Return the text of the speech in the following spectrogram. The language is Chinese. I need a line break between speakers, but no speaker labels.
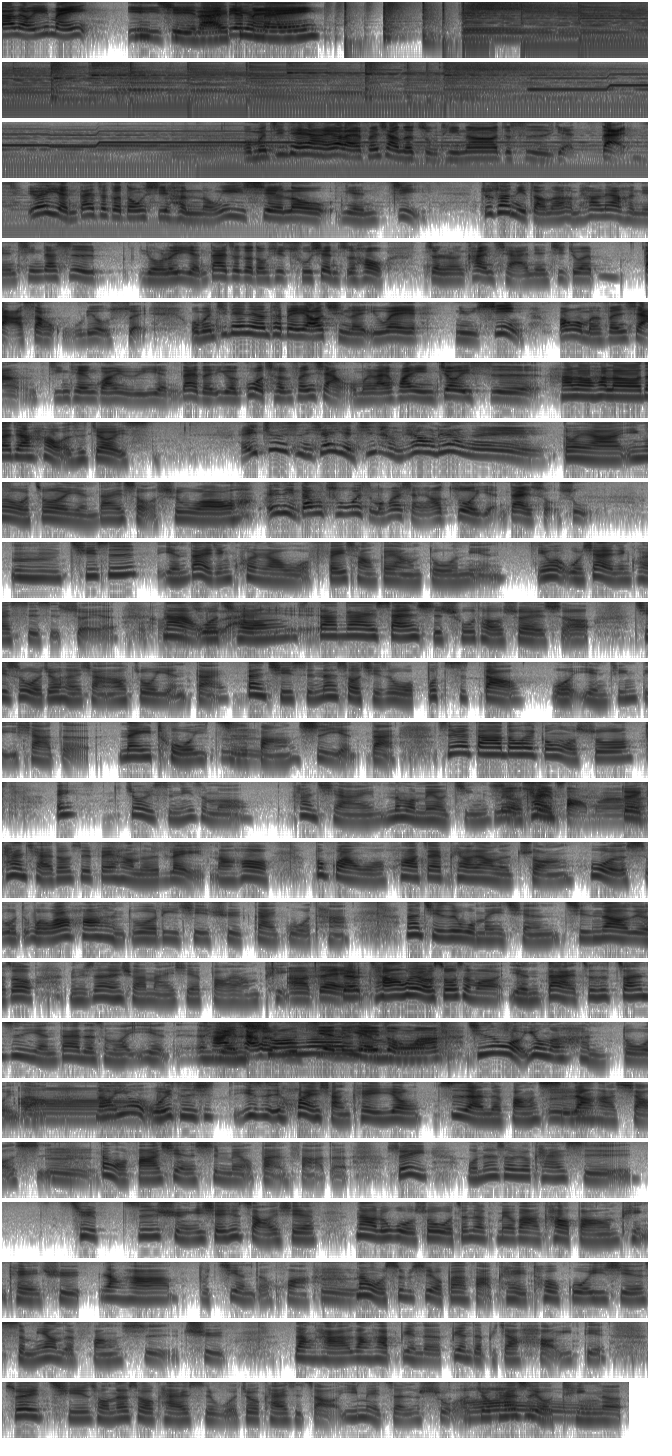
拉柳医美，
一起来变美。
我们今天要来分享的主题呢，就是眼袋。因为眼袋这个东西很容易泄露年纪，就算你长得很漂亮、很年轻，但是有了眼袋这个东西出现之后，整人看起来年纪就会大上五六岁。我们今天呢特别邀请了一位女性，帮我们分享今天关于眼袋的一个过程分享。我们来欢迎 Joyce。
Hello，Hello，大家好，我是 Joyce。
哎，Joyce，你现在眼睛很漂亮哎。
对啊，因为我做了眼袋手术哦。
哎，你当初为什么会想要做眼袋手术？
嗯，其实眼袋已经困扰我非常非常多年，因为我现在已经快四十岁了。那我从大概三十出头岁的时候，其实我就很想要做眼袋，但其实那时候其实我不知道我眼睛底下的那一坨脂肪是眼袋，是因为大家都会跟我说：“哎，Joyce，你怎么？”看起来那么没有精神，
没有睡饱吗？
对，看起来都是非常的累。然后不管我化再漂亮的妆，或者是我我要花很多的力气去盖过它。那其实我们以前其实你知道有时候女生很喜欢买一些保养品
啊，对，
常常会有说什么眼袋，就是专治眼袋的什么眼眼霜啊、眼膜。其实我用了很多，你知道。然后因为我一直是一直幻想可以用自然的方式让它消失，嗯，但我发现是没有办法的，所以。所以我那时候就开始去咨询一些，去找一些。那如果说我真的没有办法靠保养品可以去让它不见的话，嗯，那我是不是有办法可以透过一些什么样的方式去让它让它变得变得比较好一点？所以其实从那时候开始，我就开始找医美诊所，就开始有听了。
